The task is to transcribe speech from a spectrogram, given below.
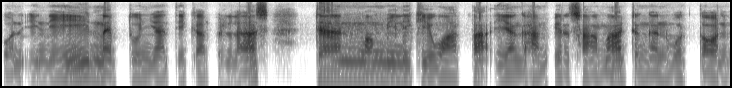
Pon ini Neptunya 13 dan memiliki watak yang hampir sama dengan weton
